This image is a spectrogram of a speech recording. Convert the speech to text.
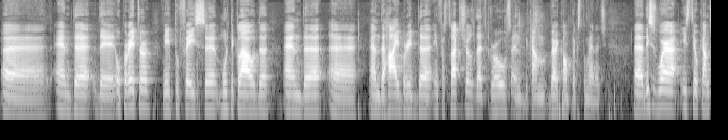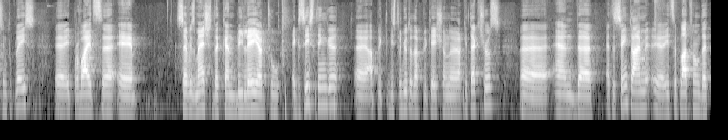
and the operator need to face multi-cloud and and the hybrid uh, infrastructure that grows and become very complex to manage. Uh, this is where Istio comes into place. Uh, it provides uh, a service mesh that can be layered to existing uh, applic distributed application uh, architectures. Uh, and at the same time, it's a platform that,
